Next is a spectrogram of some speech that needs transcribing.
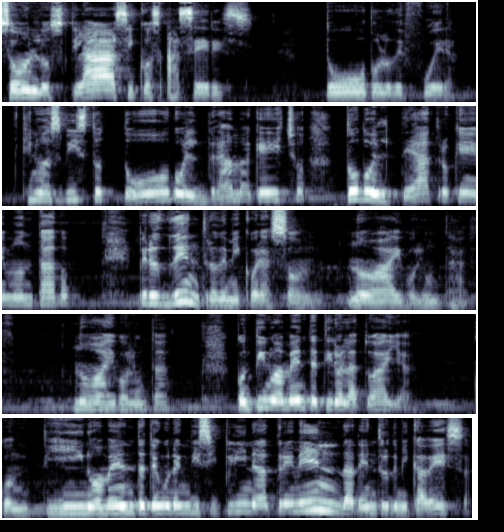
son los clásicos haceres, todo lo de fuera. ¿Que no has visto todo el drama que he hecho, todo el teatro que he montado? Pero dentro de mi corazón no hay voluntad, no hay voluntad. Continuamente tiro la toalla, continuamente tengo una indisciplina tremenda dentro de mi cabeza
